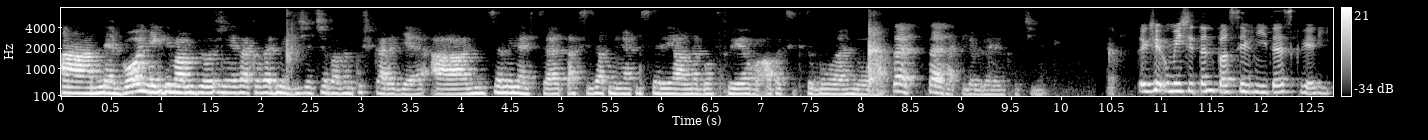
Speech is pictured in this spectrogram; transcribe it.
A nebo někdy mám vyloženě takové dny, když je třeba venku škaredě a nic se mi nechce, tak si zapnu nějaký seriál nebo film a tak si k tomu lehnu. A to je, to je taky dobrý odpočinek. Takže umíš i ten pasivní, to je skvělý.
